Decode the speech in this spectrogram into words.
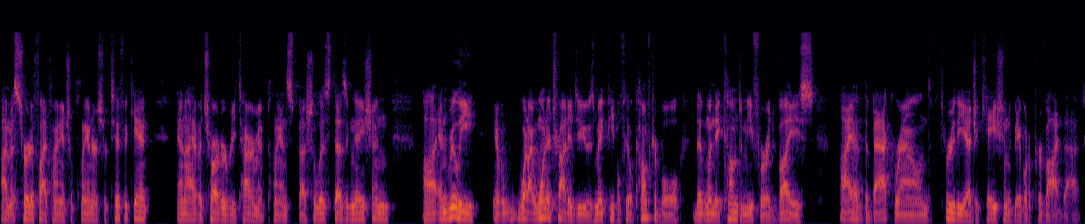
i'm a certified financial planner certificate and I have a charter retirement plan specialist designation. Uh, and really, you know, what I want to try to do is make people feel comfortable that when they come to me for advice, I have the background through the education to be able to provide that.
